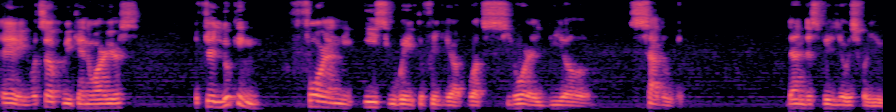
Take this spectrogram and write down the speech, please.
Hey, what's up, weekend warriors? If you're looking for an easy way to figure out what's your ideal saddle width, then this video is for you.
